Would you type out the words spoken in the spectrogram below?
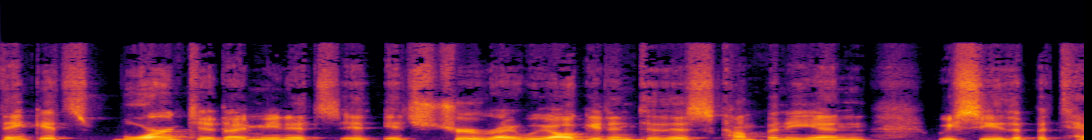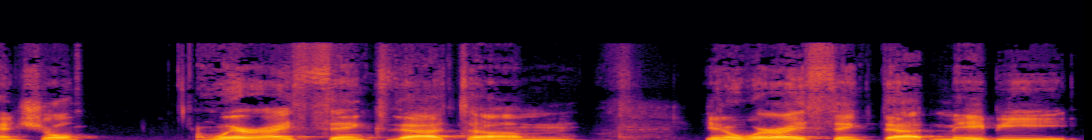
think it's warranted. I mean, it's it, it's true, right? We all get mm-hmm. into this company and we see the potential where I think that, um, you know, where I think that maybe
